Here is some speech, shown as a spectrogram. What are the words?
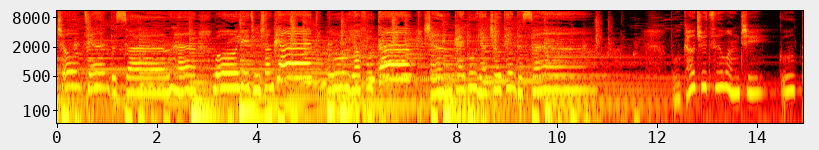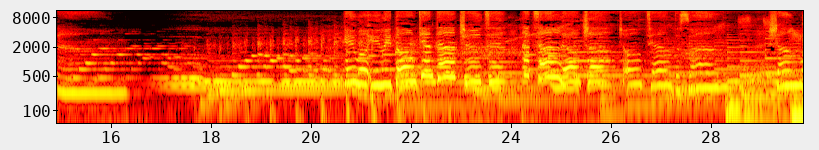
秋天的酸。我已经想开，不要负担，想开不要秋天的酸，不靠橘子忘记孤单。我一粒冬天的橘子，它残留着秋天的酸。像我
